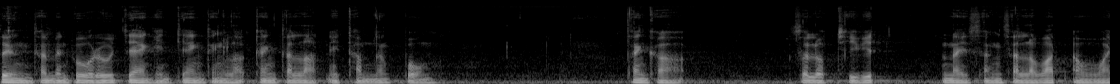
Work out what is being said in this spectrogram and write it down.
ซึ่งท่านเป็นผู้รู้แจ้งเห็นแจ้งแทงหลอดแทงตลอดในธรรมทั้งปวงท่านก็สรุปชีวิตในสังสารวัตรเอาไว้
